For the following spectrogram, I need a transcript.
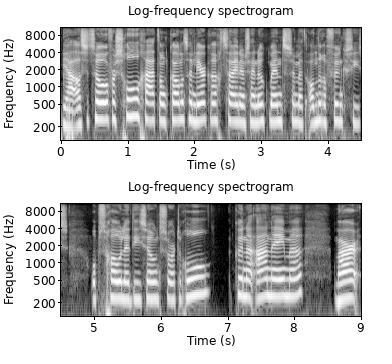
Ja, als het zo over school gaat, dan kan het een leerkracht zijn. Er zijn ook mensen met andere functies op scholen die zo'n soort rol kunnen aannemen. Maar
